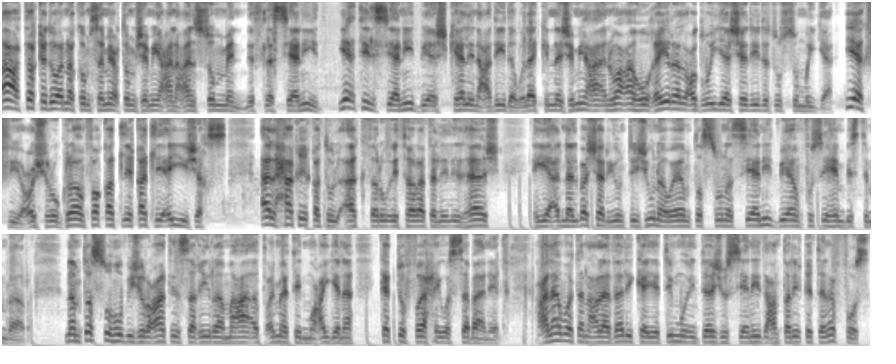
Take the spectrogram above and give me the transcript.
أعتقد أنكم سمعتم جميعا عن سم مثل السيانيد. يأتي السيانيد بأشكال عديدة ولكن جميع أنواعه غير العضوية شديدة السمية. يكفي عشر جرام فقط لقتل أي شخص. الحقيقة الأكثر إثارة للإدهاش هي أن البشر ينتجون ويمتصون السيانيد بأنفسهم باستمرار. نمتصه بجرعات صغيرة مع أطعمة معينة كالتفاح والسبانخ. علاوة على ذلك يتم إنتاج السيانيد عن طريق التنفس.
